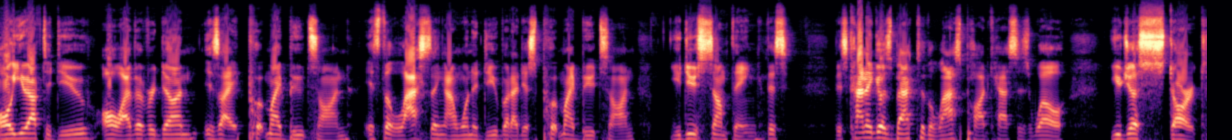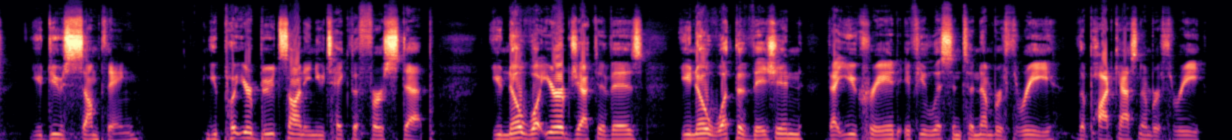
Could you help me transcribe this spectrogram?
All you have to do, all I've ever done is I put my boots on. It's the last thing I want to do, but I just put my boots on. You do something. This this kind of goes back to the last podcast as well. You just start. You do something. You put your boots on and you take the first step you know what your objective is. You know what the vision that you create. If you listen to number three, the podcast number three,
